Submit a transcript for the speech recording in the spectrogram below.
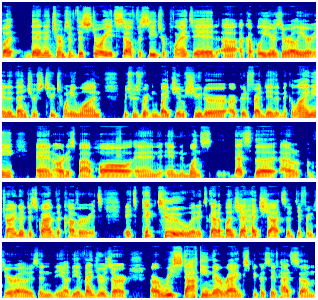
but then in terms of this story itself, the seeds were planted uh, a couple of years earlier in Avengers 221, which was written by Jim Shooter, our good friend David Michelinie, and artist Bob Hall. And and once that's the I am trying to describe the cover. It's it's pick two, and it's got a bunch of headshots of different heroes, and you know the Avengers are are restocking their ranks because they've had some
